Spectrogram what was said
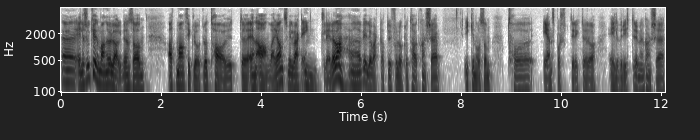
Uh, Eller så kunne man jo lagd en sånn at man fikk lov til å ta ut eh, en annen variant som ville vært enklere. da, uh, ville jo vært at du får lov til å ta ut kanskje ikke noe som én sportsdirektør og elleve ryttere, men kanskje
